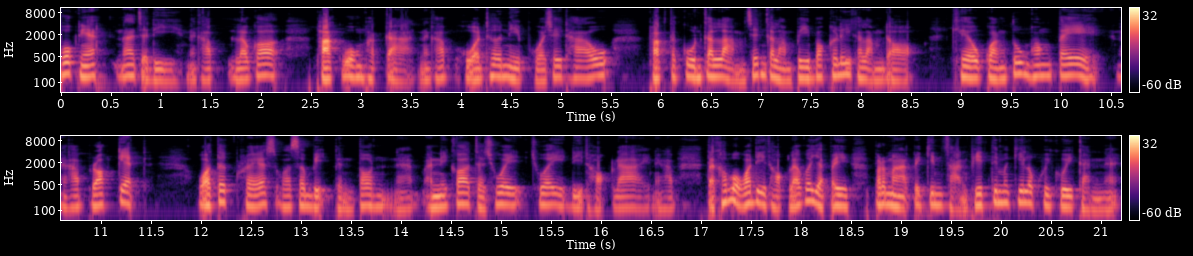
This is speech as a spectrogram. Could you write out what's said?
พวกนี้น่าจะดีนะครับ แล้วก็ผักวงศ์ผักกาดนะครับ หัวเทอร์นิปหัวไชเท้า ผักตระกูลกะหล่ำ เช่นกระหล่ำปีบล็อกเกอรี่กระหล่ำดอก เคลกวางตุ้งฮ่องเต้นะครับร็อกเก็ต watercress wasabi เป็นต้นนะครับ อันนี้ก็จะช่วยช่วยดีท็อกซ์ได้นะครับ แต่เขาบอกว่าดีท็อกซ์แล้วก็อย่าไปประมาทไปกินสารพิษที่เมื่อกี้เราคุยคุยกันนะ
